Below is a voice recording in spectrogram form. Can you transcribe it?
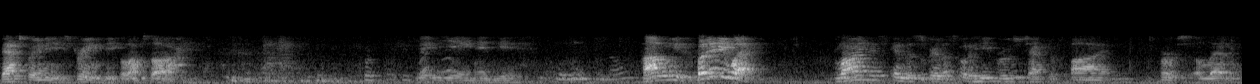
That's for any extreme people. I'm sorry. Maybe you ain't in here. Mm-hmm. Hallelujah. But anyway, blindness in the spirit. Let's go to Hebrews chapter 5, verse 11.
